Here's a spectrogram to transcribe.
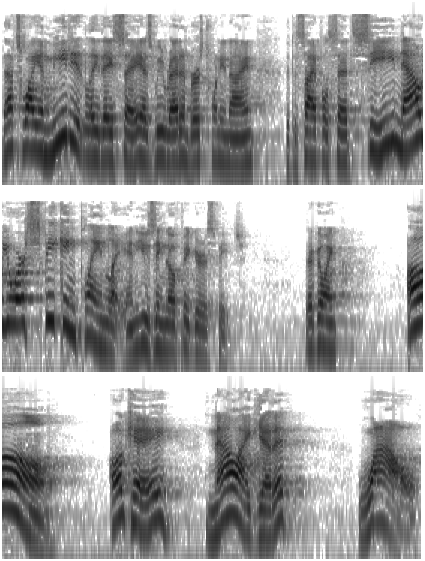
That's why immediately they say, as we read in verse 29, the disciples said, See, now you are speaking plainly and using no figure of speech. They're going, Oh, okay. Now I get it. Wow.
